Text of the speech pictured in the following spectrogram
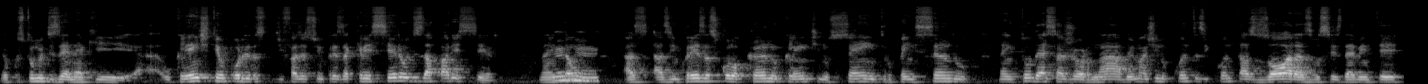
eu costumo dizer né, que o cliente tem o poder de fazer a sua empresa crescer ou desaparecer. Né? Então, uhum. as, as empresas colocando o cliente no centro, pensando né, em toda essa jornada, eu imagino quantas e quantas horas vocês devem ter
